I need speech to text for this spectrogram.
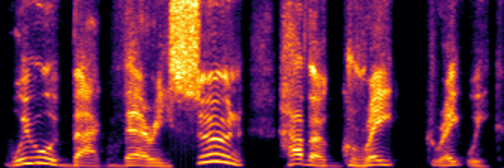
We will be back very soon. Have a great, great week.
